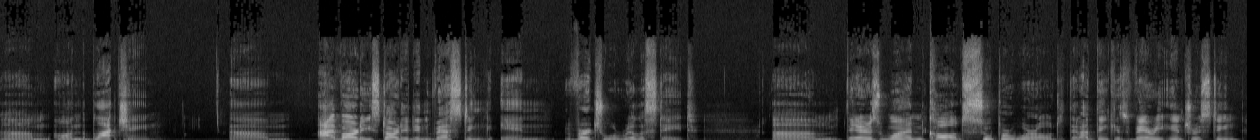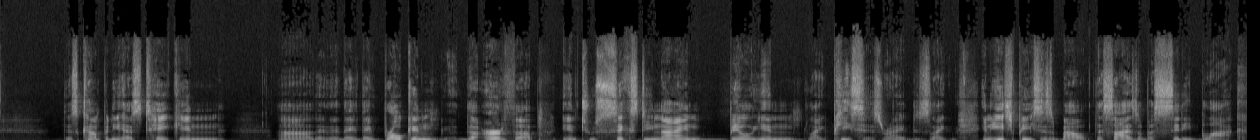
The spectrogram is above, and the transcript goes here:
um, on the blockchain. Um, I've already started investing in virtual real estate. Um, there's one called Super World that I think is very interesting. This company has taken, uh, they, they, they've broken the earth up into 69 billion like pieces, right? It's like, and each piece is about the size of a city block,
